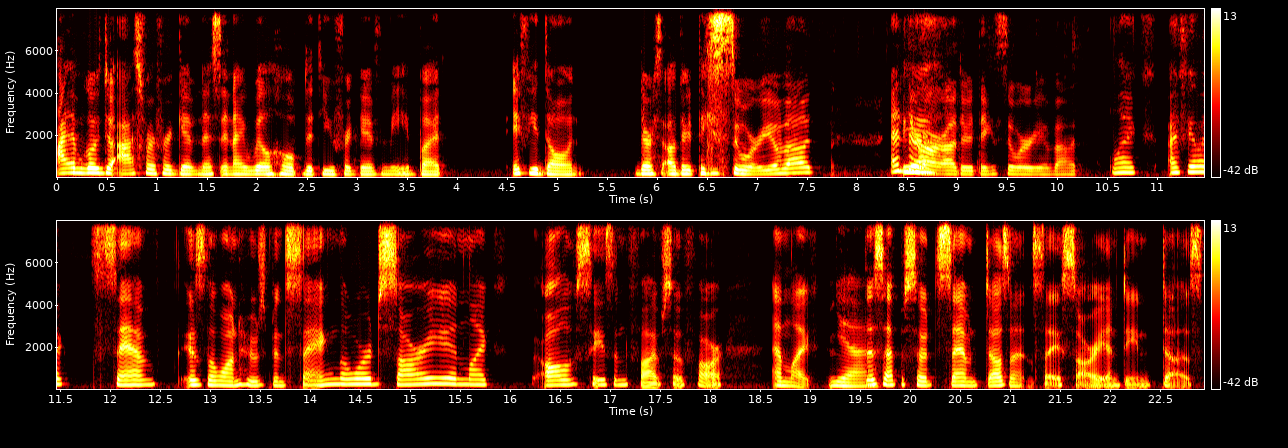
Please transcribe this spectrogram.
I am going to ask for forgiveness and I will hope that you forgive me, but if you don't, there's other things to worry about. And there Yeah. are other things to worry about. Like, I feel like Sam is the one who's been saying the word sorry in like all of season five so far. And like Yeah. this episode, Sam doesn't say sorry and Dean does.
